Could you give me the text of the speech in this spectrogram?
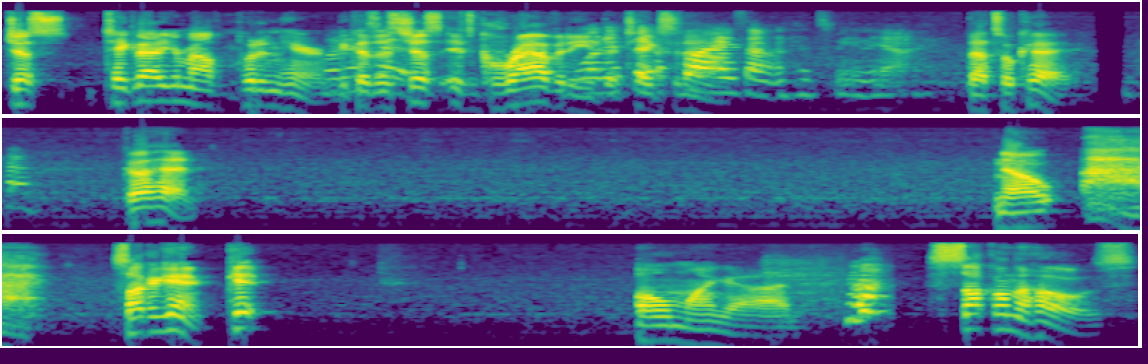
just take it out of your mouth and put it in here What because it's it- just it's gravity that if takes it it out. flies out and hits me in the eye? That's okay. Okay. Go ahead. No. Suck again. Get. Oh my god. Suck on the hose.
